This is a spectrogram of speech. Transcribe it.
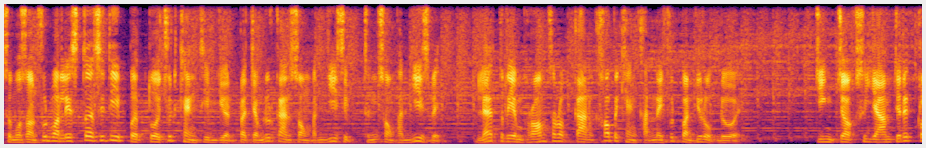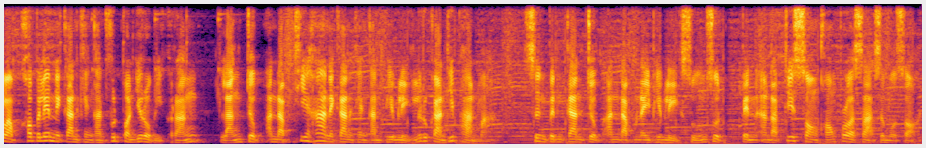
สโมสรฟุตบอลเลสเตอร์ซิตี้เปิดตัวชุดแข่งทีมเยือนประจำฤดูกาล 2020 ถึง 2021 และเตรียมพร้อมสำหรับการเข้าไปแข่งขันในฟุตบอลยุโรปด้วย จิงจอกสยามจะได้กลับเข้าไปเล่นในการแข่งขันฟุตบอลยุโรปอีกครั้ง หลังจบอันดับที่ 5 ในการแข่งขันพรีเมียร์ลีกฤดูกาลที่ผ่านมา ซึ่งเป็นการจบอันดับในพรีเมียร์ลีกสูงสุด เป็นอันดับที่ 2 ของประวัติศาสตร์สโมสร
